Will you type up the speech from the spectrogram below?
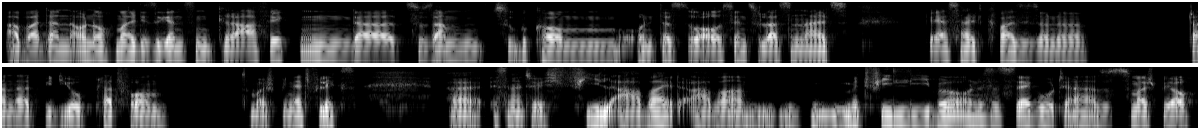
aber dann auch noch mal diese ganzen Grafiken da zusammenzubekommen und das so aussehen zu lassen, als wäre es halt quasi so eine Standard-Video-Plattform, zum Beispiel Netflix, äh, ist natürlich viel Arbeit, aber mit viel Liebe und es ist sehr gut. Ja, also zum Beispiel auch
